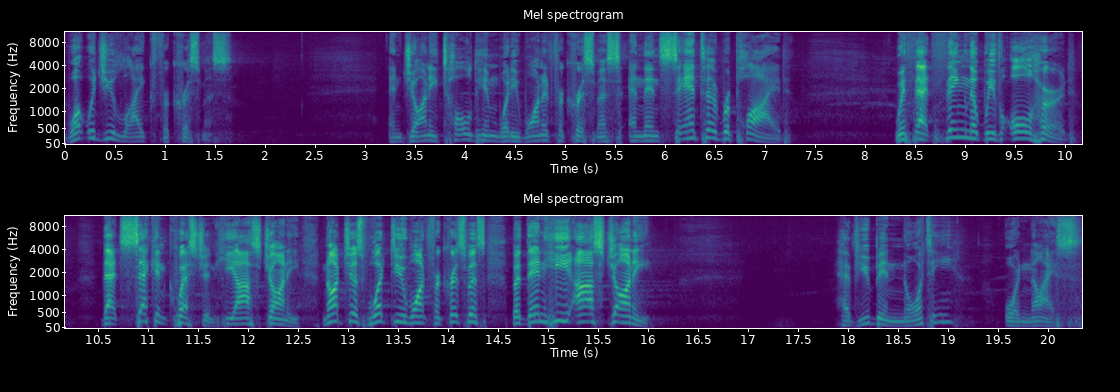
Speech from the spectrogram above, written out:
what would you like for Christmas? And Johnny told him what he wanted for Christmas. And then Santa replied with that thing that we've all heard that second question he asked Johnny, not just what do you want for Christmas, but then he asked Johnny, Have you been naughty or nice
